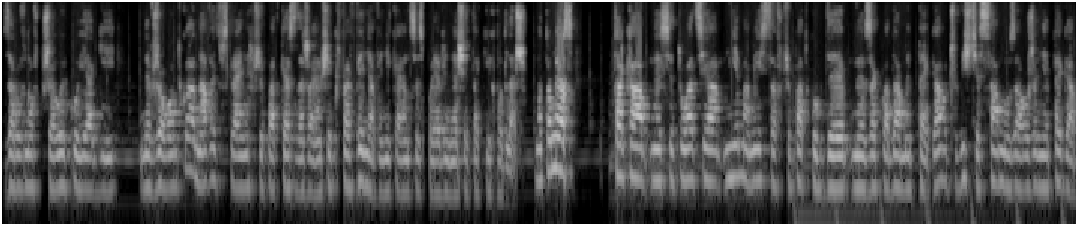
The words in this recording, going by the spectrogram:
zarówno w przełyku, jak i w żołądku, a nawet w skrajnych przypadkach zdarzają się krwawienia wynikające z pojawienia się takich odleżeń. Natomiast taka sytuacja nie ma miejsca w przypadku, gdy zakładamy PEGA. Oczywiście samo założenie PEGA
